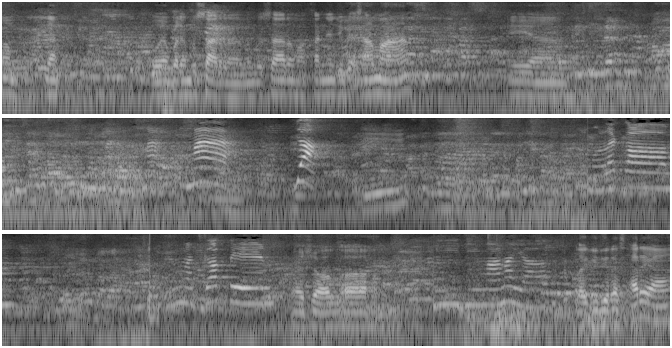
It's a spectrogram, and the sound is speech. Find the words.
Om, ya. Oh yang paling besar Yang besar makannya juga sama Iya ya. hmm. Assalamualaikum. Ini Mas Gavin. Masya Allah Lagi di rest area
